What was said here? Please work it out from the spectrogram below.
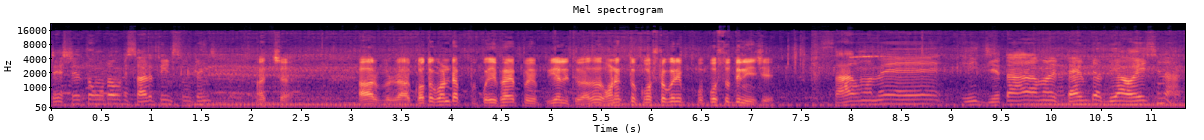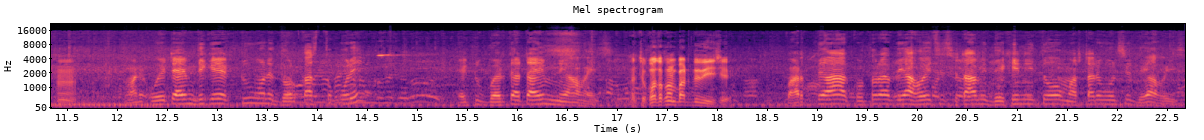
টেস্টে তো মোটামুটি সাড়ে তিনশো উঠেছে আচ্ছা। আর কত ঘণ্টা এইভাবে ইয়ে নিতে হবে? অনেক তো কষ্ট করে প্রস্তুতি নিয়েছে। স্যার মানে এই যেটা মানে টাইমটা দেওয়া হয়েছে না হ্যাঁ। মানে ওই টাইম থেকে একটু মানে দরখাস্ত করে একটু বাড়তা টাইম নেওয়া হয়েছে। আচ্ছা কতক্ষণ বাড়তে দিয়েছে? বাড়তা কতটা দেওয়া হয়েছে সেটা আমি দেখিনি তো মাস্টারে বলছে দেওয়া হয়েছে।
